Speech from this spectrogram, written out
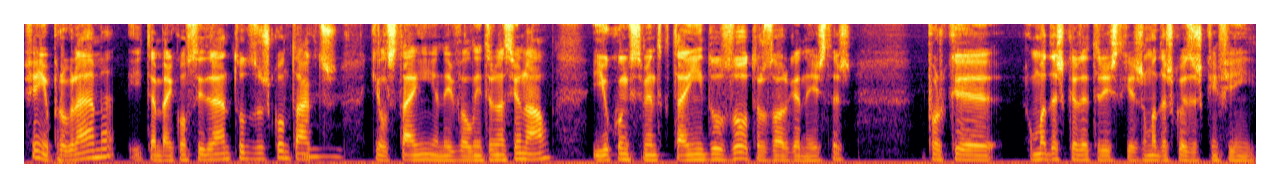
enfim, o programa e também considerando todos os contactos uhum. que eles têm a nível internacional e o conhecimento que têm dos outros organistas, porque uma das características, uma das coisas que, enfim,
